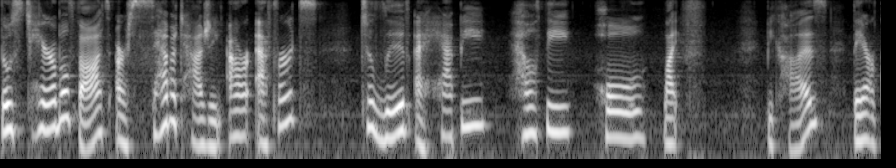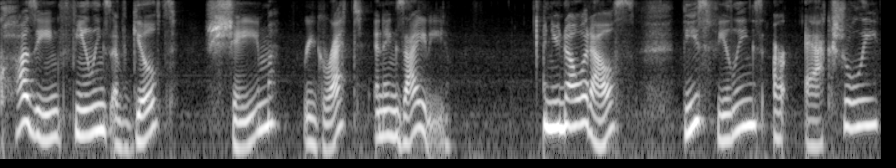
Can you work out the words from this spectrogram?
Those terrible thoughts are sabotaging our efforts to live a happy, healthy, whole life because they are causing feelings of guilt, shame, regret, and anxiety. And you know what else? These feelings are actually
